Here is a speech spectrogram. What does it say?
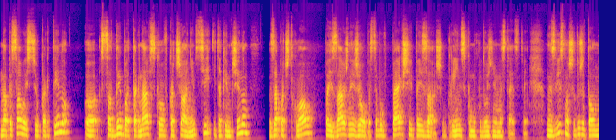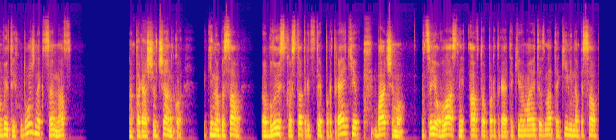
написав ось цю картину е, Садиба Тарнавського в Качанівці і таким чином започаткував пейзажний живопис. Це був перший пейзаж в українському художньому мистецтві. Ну звісно, що дуже талановитий художник це нас Тарас Шевченко, який написав е, близько 130 портретів. Бачимо, це його власний автопортрет, який ви маєте знати, який він написав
